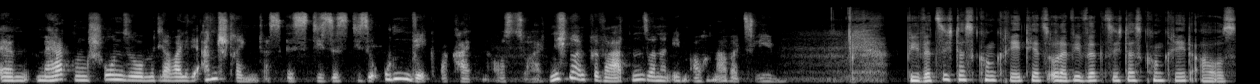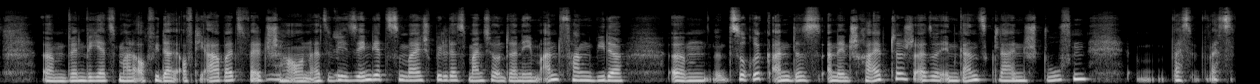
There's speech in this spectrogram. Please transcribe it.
ähm, merken schon so mittlerweile, wie anstrengend das ist, dieses, diese Unwägbarkeiten auszuhalten. Nicht nur im Privaten, sondern eben auch im Arbeitsleben. Wie wird sich das konkret jetzt oder wie wirkt sich das konkret aus, ähm, wenn wir jetzt mal auch wieder auf die Arbeitswelt mhm. schauen? Also wir sehen jetzt zum Beispiel, dass manche Unternehmen anfangen wieder ähm, zurück an das an den Schreibtisch, also in ganz kleinen Stufen. Was was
